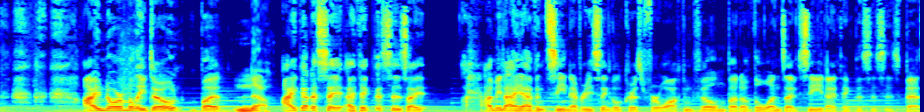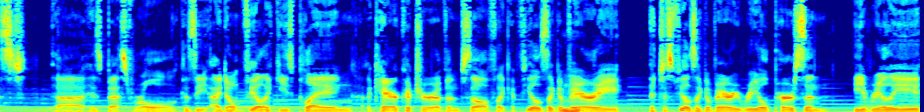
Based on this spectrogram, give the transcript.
I normally don't, but No. I gotta say, I think this is I. I mean, I haven't seen every single Christopher Walken film, but of the ones I've seen, I think this is his best, uh, his best role because he. I don't feel like he's playing a caricature of himself. Like it feels like a very. It just feels like a very real person. He really.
